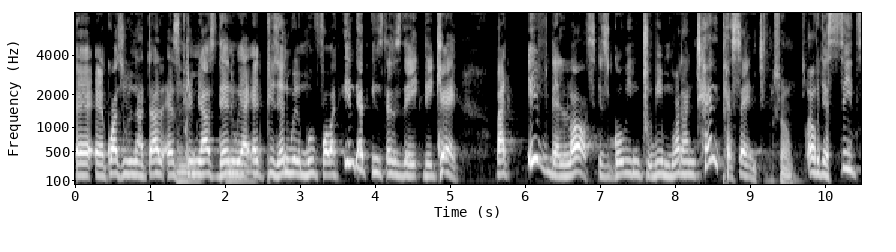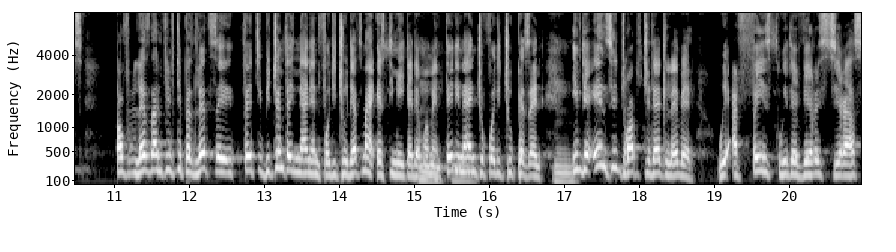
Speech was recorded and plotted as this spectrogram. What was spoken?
uh, uh, KwaZulu Natal as premiers, then we are at peace, then we'll move forward. In that instance, they, they can. But if the loss is going to be more than 10% Sure. of the seats of less than 50%, let's say 30, between 39 and 42, that's my estimate at the mm, moment, 39 mm. to 42%. Mm. If the ANC drops to that level, we are faced with a very serious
